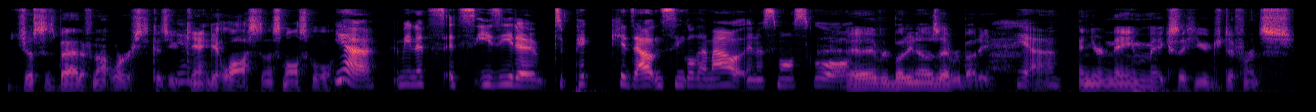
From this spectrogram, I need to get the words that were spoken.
just as bad, if not worse, because you Yeah. can't get lost in a small school. yeah i mean it's it's easy to to pick kids out and single them out in a small school Everybody knows everybody, yeah and your name makes a huge difference.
